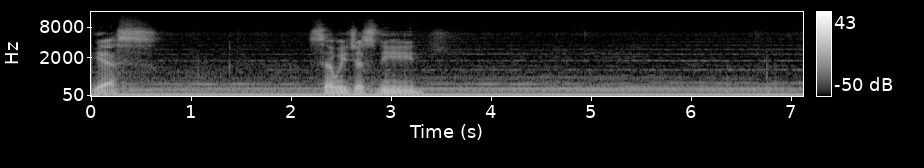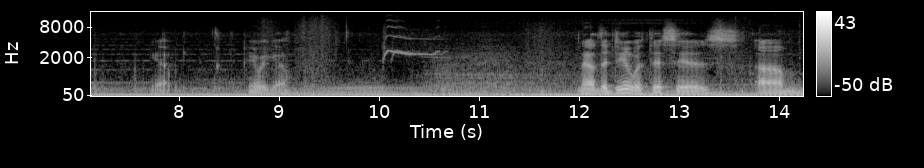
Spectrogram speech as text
Yes. So we just need... Here we go. Now the deal with this is... Um,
